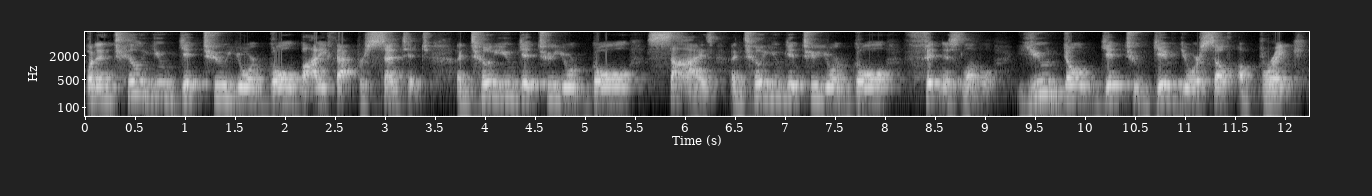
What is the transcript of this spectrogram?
But until you get to your goal body fat percentage, until you get to your goal size, until you get to your goal fitness level, you don't get to give yourself a break.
